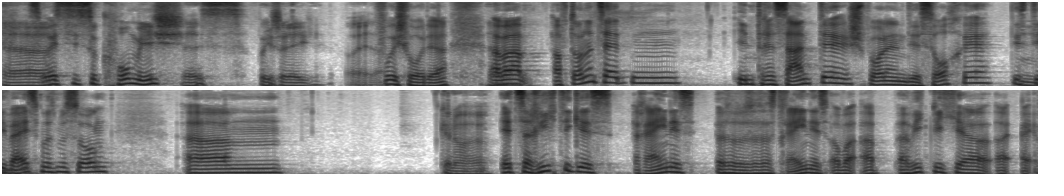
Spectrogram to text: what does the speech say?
Ja, so, es ist so komisch, das ist voll schräg. Alter. voll schade, ja. Aber auf der anderen Seite, interessante, spannende Sache, das Device, muss man sagen, ähm, Genau, ja. jetzt ein richtiges, reines, also das heißt reines, aber ein, ein wirklich ein, ein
